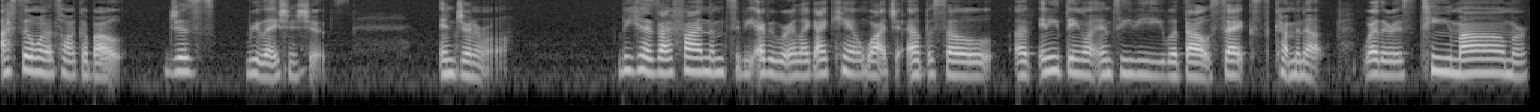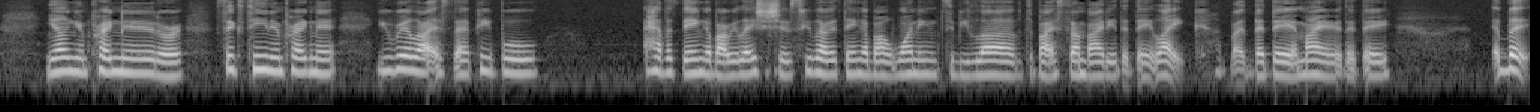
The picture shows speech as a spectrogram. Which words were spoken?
I still want to talk about just relationships in general because I find them to be everywhere. Like I can't watch an episode of anything on MTV without sex coming up, whether it's Teen Mom or Young and Pregnant or 16 and Pregnant you realize that people have a thing about relationships. People have a thing about wanting to be loved by somebody that they like, that they admire, that they. But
